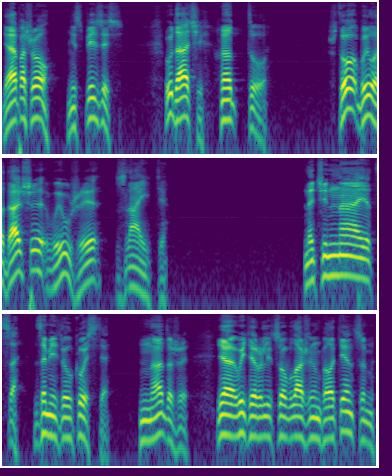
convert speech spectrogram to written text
Я пошел, не спи здесь. Удачи, а то. Что было дальше, вы уже знаете. Начинается, заметил Костя. Надо же. Я вытер лицо влажным полотенцем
